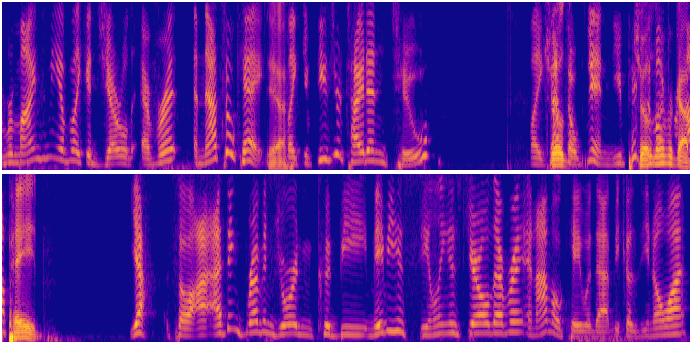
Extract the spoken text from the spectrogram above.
reminds me of like a Gerald Everett, and that's okay. Yeah. Like if he's your tight end too, like Gerald- that's a win. You picked Joe him up never got nothing. paid Yeah, so I, I think Brevin Jordan could be maybe his ceiling is Gerald Everett, and I'm okay with that because you know what?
